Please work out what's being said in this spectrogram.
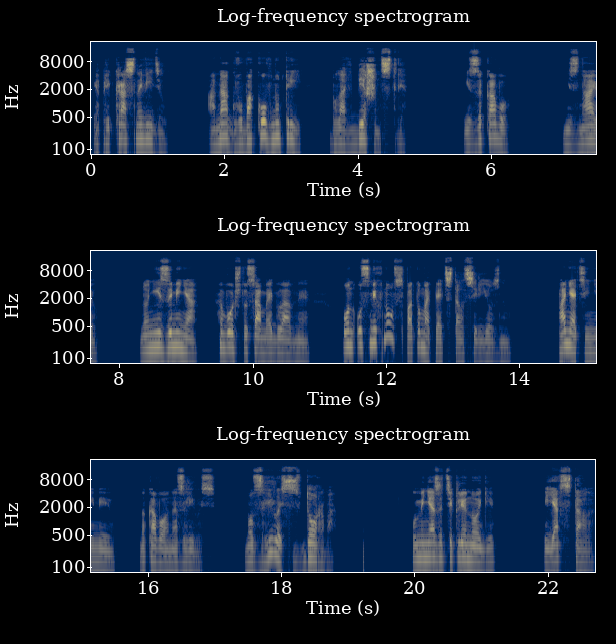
Я прекрасно видел. Она глубоко внутри была в бешенстве. Из-за кого? Не знаю, но не из-за меня. Вот что самое главное. Он усмехнулся, потом опять стал серьезным. Понятия не имею, на кого она злилась, но злилась здорово. У меня затекли ноги, и я встала.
